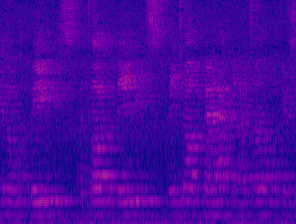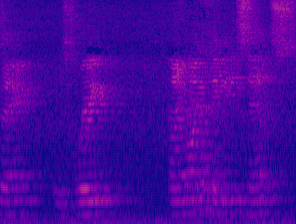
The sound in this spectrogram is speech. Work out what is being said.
you know, with babies, I talk to babies, they talk back, and I tell them what they're saying. It's great. And I know I don't make any sense,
